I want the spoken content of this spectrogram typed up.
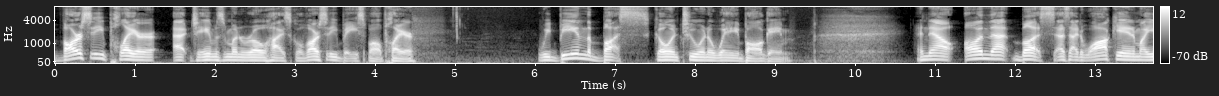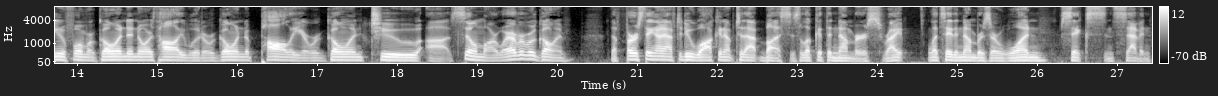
varsity player at James Monroe High School, varsity baseball player. We'd be in the bus going to an away ball game. And now on that bus, as I'd walk in, in my uniform, we're going to North Hollywood, or we're going to Poly, or we're going to uh, Sylmar, wherever we're going. The first thing I'd have to do walking up to that bus is look at the numbers, right? Let's say the numbers are one, six, and seven.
